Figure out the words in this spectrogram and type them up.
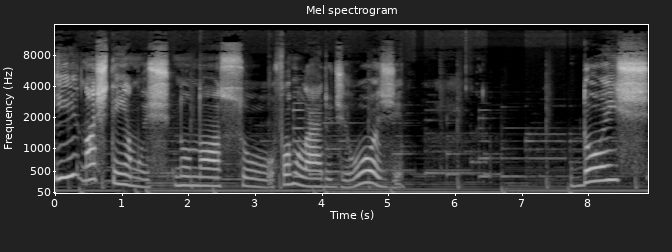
E nós temos no nosso formulário de hoje dois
